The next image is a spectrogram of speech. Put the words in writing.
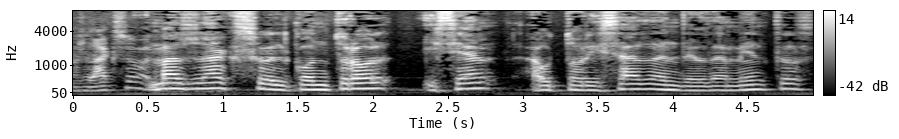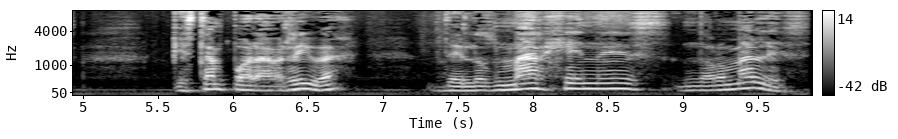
más laxo, más laxo el control y se han autorizado endeudamientos que están por arriba de los márgenes normales.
